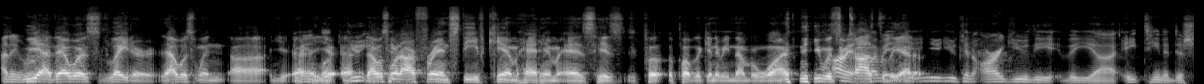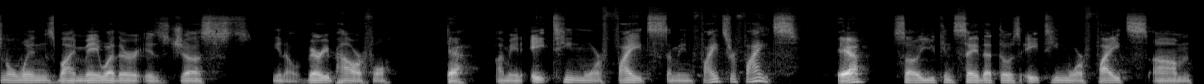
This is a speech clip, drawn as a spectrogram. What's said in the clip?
I didn't. Yeah, that was later. That was when uh, I mean, uh, look, uh, you, that was can, when our friend Steve Kim had him as his pu- public enemy number one. he was right, constantly well, I mean, at it. You, you, can argue the the uh, 18 additional wins by Mayweather is just you know very powerful. Yeah. I mean, 18 more fights. I mean, fights are fights. Yeah. So you can say that those 18 more fights. Um,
